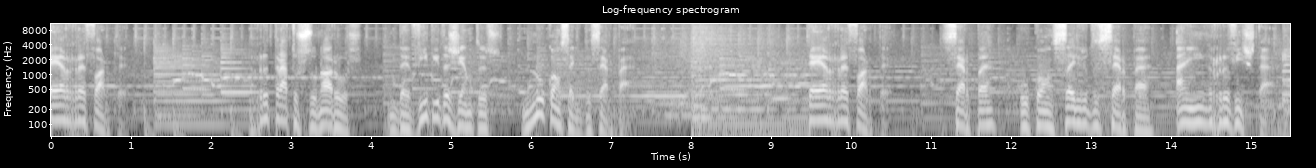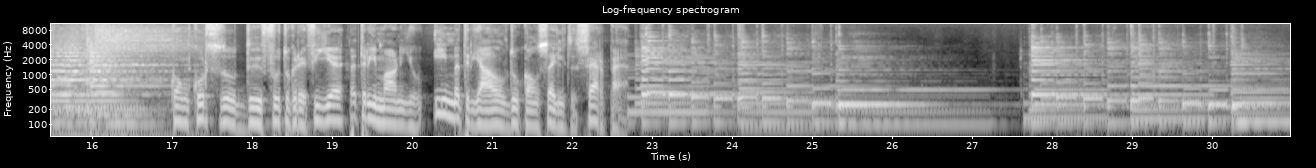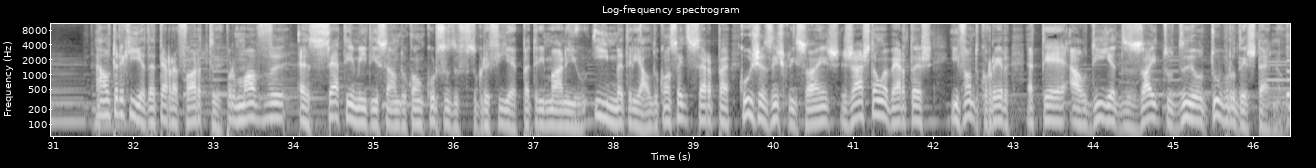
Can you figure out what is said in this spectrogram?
Terra Forte. Retratos sonoros da vida e das gentes no Conselho de Serpa. Terra Forte. Serpa, o Conselho de Serpa, em revista. Concurso de Fotografia Património Imaterial do Conselho de Serpa. Autarquia da Terra Forte promove a sétima edição do concurso de fotografia Património e Material do Conselho de Serpa, cujas inscrições já estão abertas e vão decorrer até ao dia 18 de outubro deste ano.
